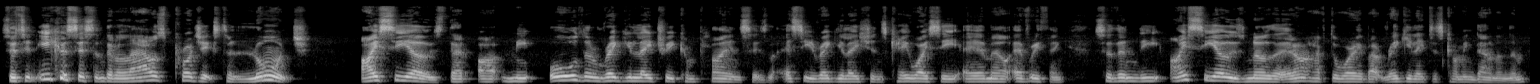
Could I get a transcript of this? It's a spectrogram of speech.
So it's an ecosystem that allows projects to launch ICOs that are, meet all the regulatory compliances, like SE regulations, KYC, AML, everything. So then the ICOs know that they don't have to worry about regulators coming down on them.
